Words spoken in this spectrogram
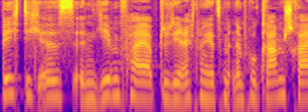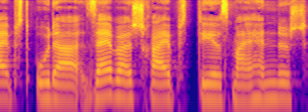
Wichtig ist in jedem Fall, ob du die Rechnung jetzt mit einem Programm schreibst oder selber schreibst, jedes Mal händisch,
